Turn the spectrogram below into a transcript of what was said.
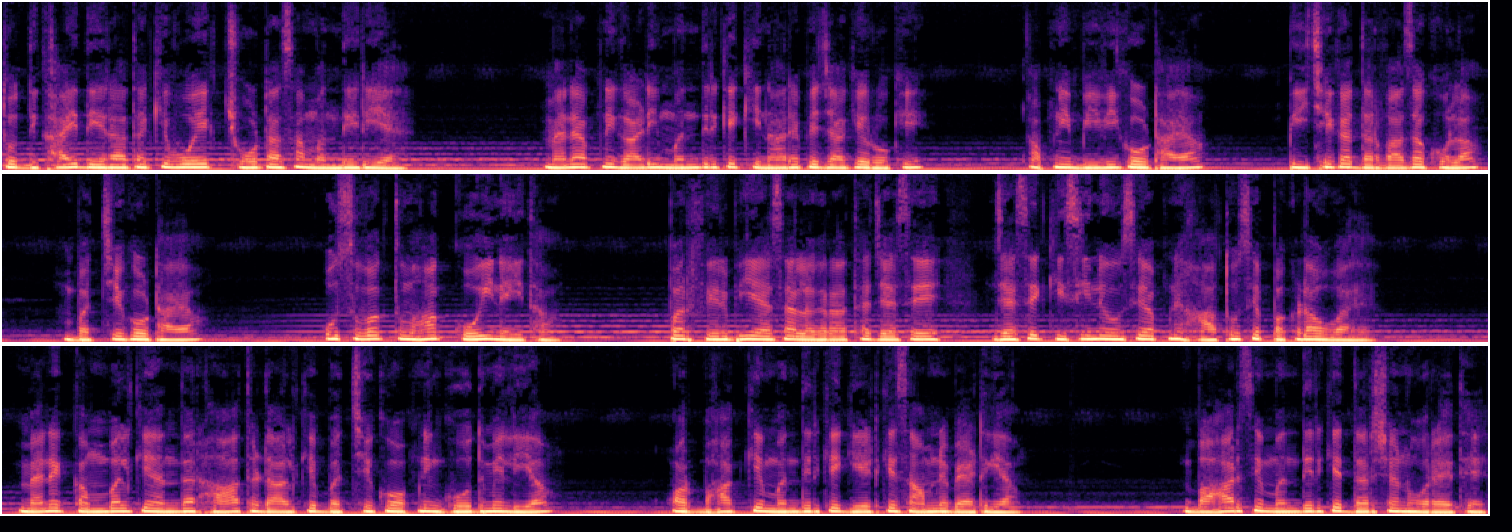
तो दिखाई दे रहा था कि वो एक छोटा सा मंदिर ही है। मैंने अपनी गाड़ी मंदिर के किनारे पे जाके रोकी, अपनी बीवी को उठाया, पीछे का दरवाज़ा खोला, बच्चे को उठाया उस वक्त वहाँ कोई नहीं था। पर फिर भी ऐसा लग रहा था जैसे जैसे किसी ने उसे अपने हाथों से पकड़ा हुआ है। मैंने कंबल के अंदर हाथ डाल के बच्चे को अपनी गोद में लिया और भाग के मंदिर के गेट के सामने बैठ गया। बाहर से मंदिर के दर्शन हो रहे थे।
